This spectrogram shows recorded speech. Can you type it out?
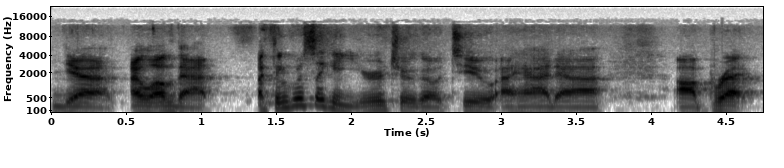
Yeah, I love that. I think it was like a year or two ago too. I had uh, uh, Brett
